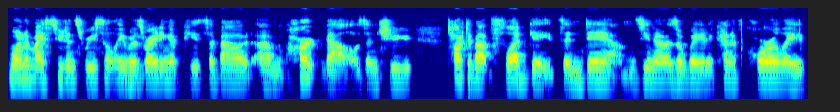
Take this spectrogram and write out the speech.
One of my students recently was writing a piece about um, heart valves, and she talked about floodgates and dams, you know, as a way to kind of correlate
